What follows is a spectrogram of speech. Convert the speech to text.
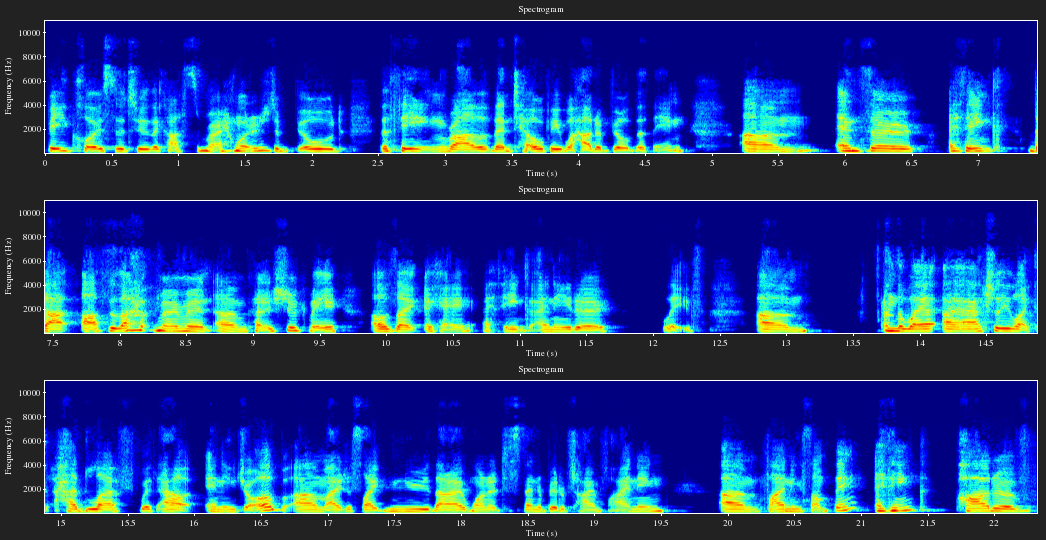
be closer to the customer. I wanted to build the thing rather than tell people how to build the thing. Um, and so I think that after that moment um, kind of shook me. I was like, okay, I think I need to leave. Um, and the way I actually like had left without any job, um, I just like knew that I wanted to spend a bit of time finding um, finding something. I think part of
